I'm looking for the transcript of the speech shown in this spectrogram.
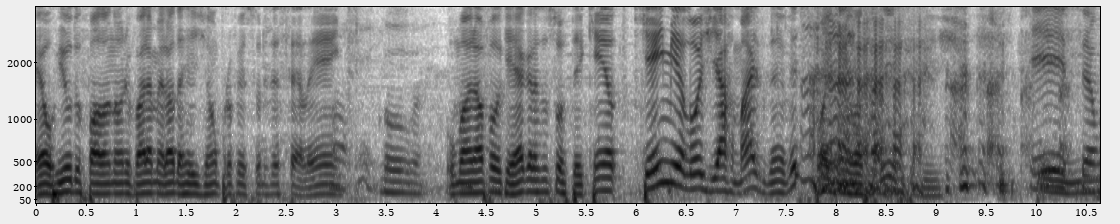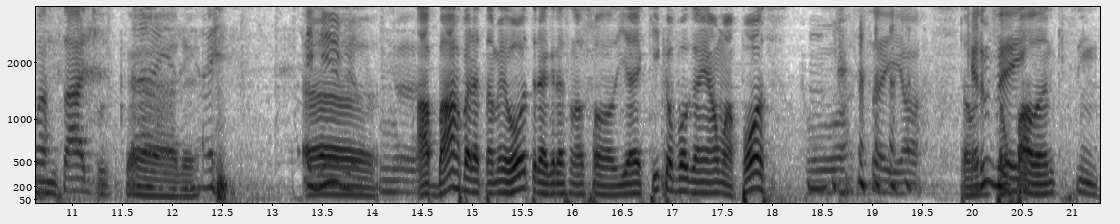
É o Rildo falando a Univale é a melhor da região, professores excelentes. Boa. O Manuel falou que regras do sorteio. Quem, quem me elogiar mais ganha. Vê se pode um negócio desse, bicho. Esse é uma Isso, SAD. cara. Ai, ai. Terrível. Ah, a Bárbara também, outra regressa nossa falando. E é aqui que eu vou ganhar uma pós? Nossa aí, ó. Então Quero estão falando que sim.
